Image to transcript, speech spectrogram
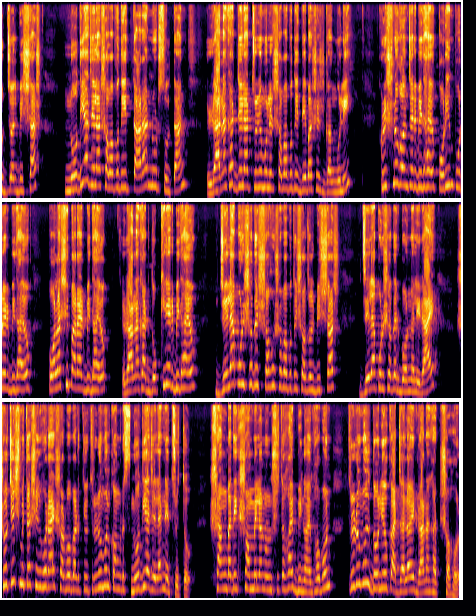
উজ্জ্বল বিশ্বাস, নদিয়া জেলা সভাপতি তারান্নুর সুলতান, রানাঘাট জেলার তৃণমূলের সভাপতি দেবাশিস গাঙ্গুলি, কৃষ্ণগঞ্জের বিধায়ক করিমপুরের বিধায়ক, পলাশীপাড়ার বিধায়ক, রানাঘাট দক্ষিণের বিধায়ক, জেলা পরিষদের সহসভাপতি সজল বিশ্বাস জেলা পরিষদের বর্ণালী রায় সুচিস্মিতা সিংহ রায় সর্বভারতীয় তৃণমূল কংগ্রেস নদিয়া জেলার নেতৃত্ব। সাংবাদিক সম্মেলন অনুষ্ঠিত হয় বিনয় ভবন তৃণমূল দলীয় কার্যালয় রানাঘাট শহর।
